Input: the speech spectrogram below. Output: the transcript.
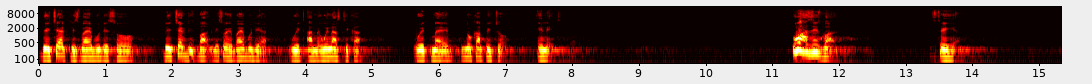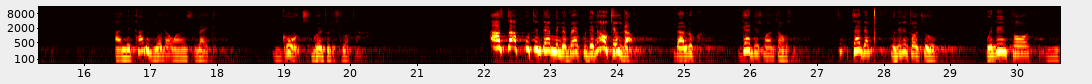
they checked his Bible, they saw they checked his bag. They saw a Bible there with I'm a winner sticker with my local picture in it. Who has this bag? Stay here. And they carried the other ones like goats going to the slaughter. After putting them in the vehicle, they now came down. That look, get this 1,000. Tell them, we didn't touch you. We didn't touch you.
